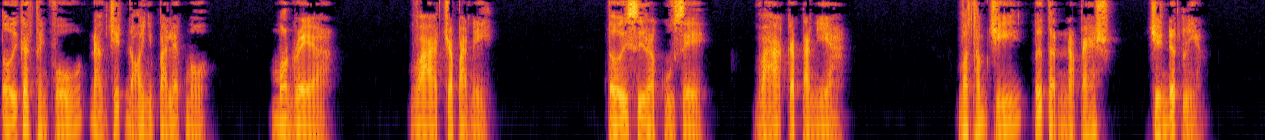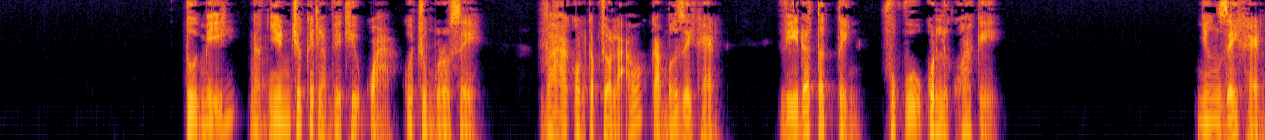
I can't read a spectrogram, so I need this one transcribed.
tới các thành phố đang chết đói như Palermo, Montreal và Trapani, tới Syracuse và Catania, và thậm chí tới tận Naples trên đất liền. Tụi Mỹ ngạc nhiên trước cách làm việc hiệu quả của Trung Rose và còn cấp cho lão cả mớ giấy khen vì đã tận tình phục vụ quân lực Hoa Kỳ. Nhưng giấy khen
